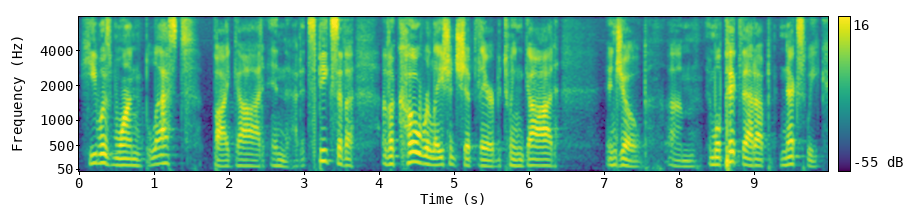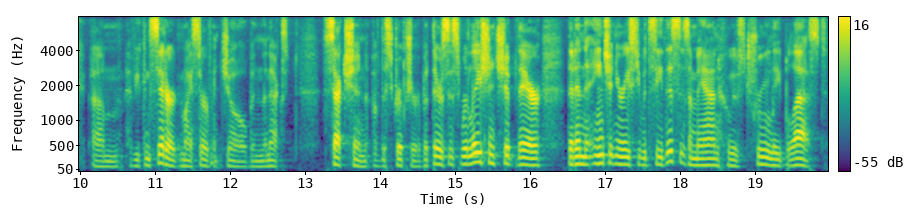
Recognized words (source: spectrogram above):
He was one blessed by God in that. It speaks of a, of a co relationship there between God and Job. Um, and we'll pick that up next week. Um, have you considered my servant Job in the next section of the scripture? But there's this relationship there that in the ancient Near East you would see this is a man who is truly blessed.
